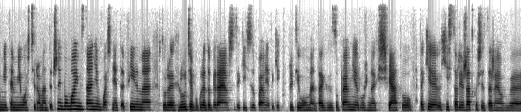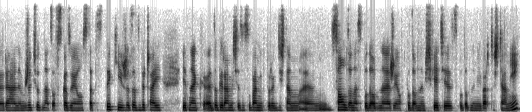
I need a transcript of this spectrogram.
mitem miłości romantycznej, bo moim zdaniem właśnie te filmy, w których ludzie w ogóle dobierają się z jakiejś zupełnie tak jak w Pretty Woman, tak, zupełnie różnych światów. Takie historie rzadko się zdarzają w realnym życiu, na co wskazują statystyki, że zazwyczaj jednak dobieramy się z osobami, które gdzieś tam są do nas podobne, żyją w podobnym świecie, z podobnymi wartościami.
